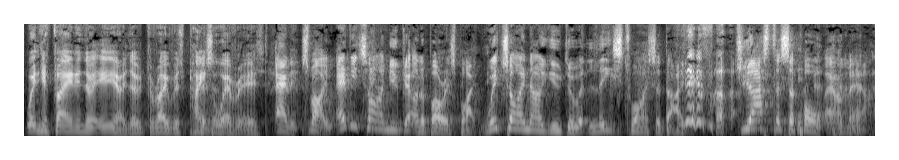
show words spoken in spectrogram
when you're playing in the you know the, the Rovers paint Listen. or whatever it is? Andy, smart. every time you get on a Boris bike, which I know you do at least twice a day, Never. just to support our mayor,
